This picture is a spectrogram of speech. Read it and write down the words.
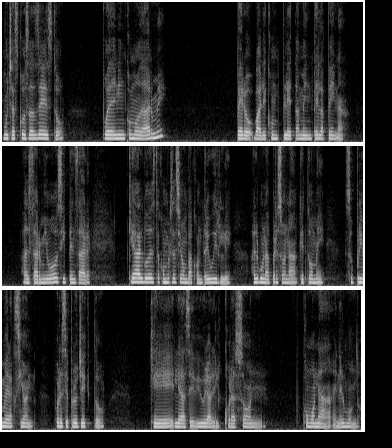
muchas cosas de esto pueden incomodarme, pero vale completamente la pena alzar mi voz y pensar que algo de esta conversación va a contribuirle a alguna persona que tome su primera acción por ese proyecto que le hace vibrar el corazón como nada en el mundo.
